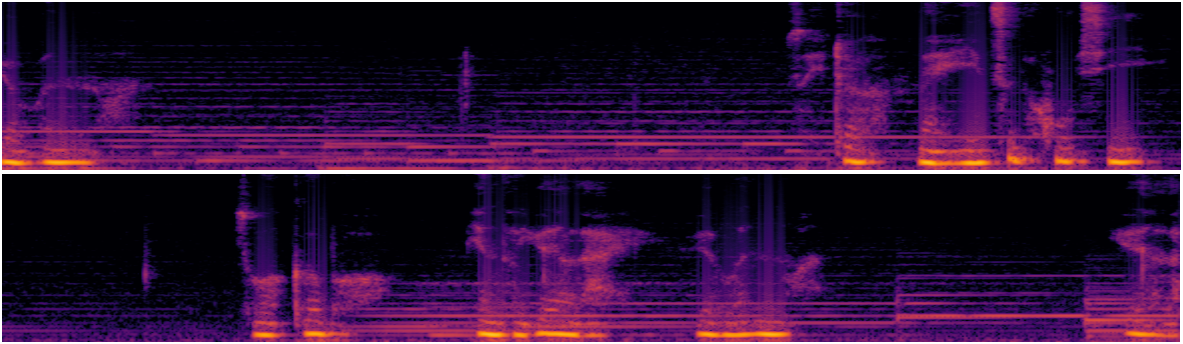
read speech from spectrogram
越温暖。随着每一次的呼吸。左胳膊变得越来越温暖，越来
